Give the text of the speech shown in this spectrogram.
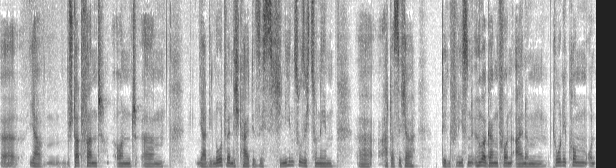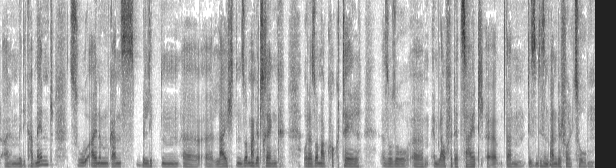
äh, ja, stattfand und ähm, ja, die Notwendigkeit, sich Chinin zu sich zu nehmen, äh, hat das sicher den fließenden Übergang von einem Tonikum und einem Medikament zu einem ganz beliebten äh, äh, leichten Sommergetränk oder Sommercocktail, also so äh, im Laufe der Zeit äh, dann diesen, diesen Wandel vollzogen.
